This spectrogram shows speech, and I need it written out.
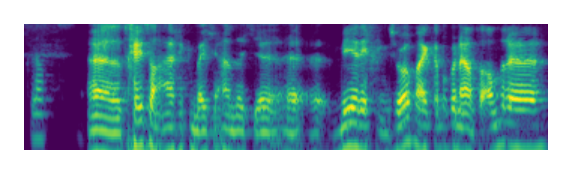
klopt. Eh, dat geeft al eigenlijk een beetje aan dat je eh, eh, meer richting zorg. Maar ik heb ook een aantal andere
